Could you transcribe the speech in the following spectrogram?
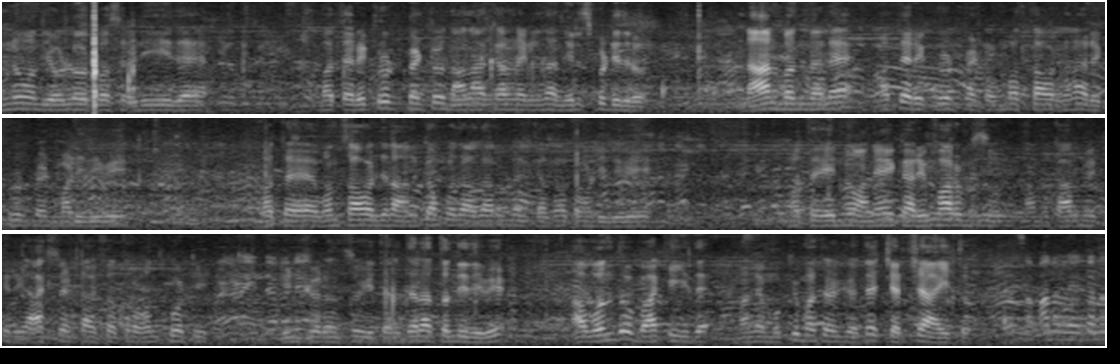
ಇನ್ನೂ ಒಂದು ಏಳ್ನೂರು ಬಸ್ ರೆಡಿ ಇದೆ. ಮತ್ತು ರಿಕ್ರೂಟ್ಮೆಂಟು ನಾನಾ ಕಾರಣಗಳಿಂದ ನಿಲ್ಲಿಸ್ಬಿಟ್ಟಿದ್ರು. ನಾನು ಬಂದ ಮೇಲೆ ಮತ್ತೆ ರಿಕ್ರೂಟ್ಮೆಂಟ್ ಒಂಬತ್ತು ಸಾವಿರ ಜನ ರಿಕ್ರೂಟ್ಮೆಂಟ್ ಮಾಡಿದ್ದೀವಿ. ಮತ್ತು ಒಂದು ಸಾವಿರ ಜನ ಅನುಕಂಪದ ಆಧಾರದ ಮೇಲೆ ಕೆಲಸ ತೊಗೊಂಡಿದ್ದೀವಿ. ಮತ್ತು ಇನ್ನೂ ಅನೇಕ ರಿಫಾರ್ಮ್ಸು ನಮ್ಮ ಕಾರ್ಮಿಕರಿಗೆ ಆಕ್ಸಿಡೆಂಟ್ ಆಗ್ಸ ಹತ್ರ ಒಂದು ಕೋಟಿ ಇನ್ಶೂರೆನ್ಸು ಈ ಥರದ್ದೆಲ್ಲ ತಂದಿದ್ದೀವಿ. ಆ ಒಂದು ಬಾಕಿ ಇದೆ. ಮೊನ್ನೆ ಮುಖ್ಯಮಂತ್ರಿಗಳ ಜೊತೆ ಚರ್ಚೆ ಆಯಿತು. ಸಮಾನ ವೇತನ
